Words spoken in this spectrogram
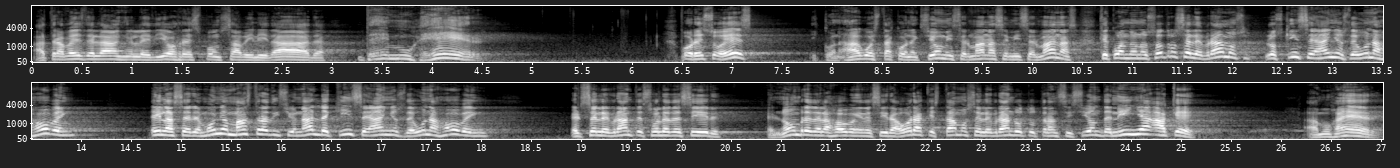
a través del ángel, le dio responsabilidad de mujer. Por eso es, y con agua esta conexión, mis hermanas y mis hermanas, que cuando nosotros celebramos los 15 años de una joven, en la ceremonia más tradicional de 15 años de una joven, el celebrante suele decir el nombre de la joven y decir, ahora que estamos celebrando tu transición de niña a qué? A mujer.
